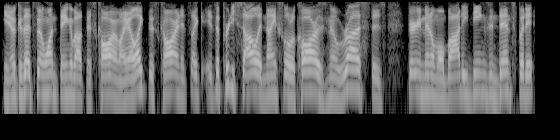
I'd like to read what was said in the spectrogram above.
you know, because that's been one thing about this car. I'm like, I like this car, and it's like it's a pretty solid, nice little car. There's no rust. There's very minimal body dings and dents, but it,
